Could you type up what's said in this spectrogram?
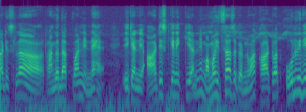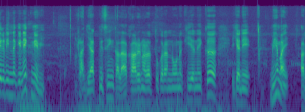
ආටිස්ට්ලා රඟ දක්වන්නේ නැහැ. ඒ කියන්නේ ආටිස්ට් කෙනෙක් කියන්නේ මම විශ්වාස කරනවා කාටවත් ඕන විදියකට ඉන්න කෙනෙක් නෙවෙයි. රජයක් විසින් කලාකාරයන් නඩත්තු කරන්න ඕන කියන එක ඒ කියන්නේ මෙහෙමයි. අර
